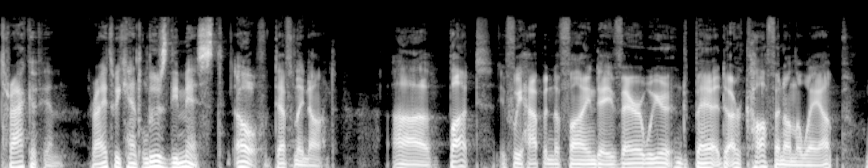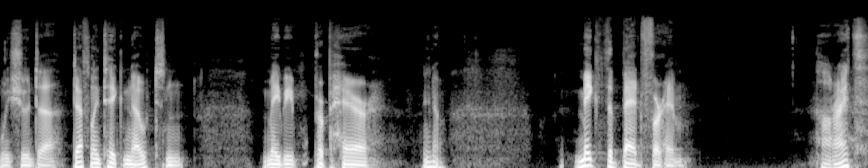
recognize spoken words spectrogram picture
track of him, right? We can't lose the mist. Oh, definitely not. Uh, but if we happen to find a very weird bed or coffin on the way up, we should uh, definitely take note and maybe prepare, you know, make the bed for him. All right.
